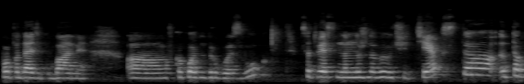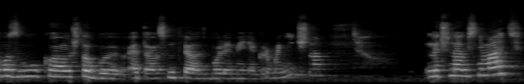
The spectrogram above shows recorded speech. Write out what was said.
попадать губами э, в какой-то другой звук. Соответственно, нам нужно выучить текст того звука, чтобы это смотрелось более-менее гармонично. Начинаем снимать,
